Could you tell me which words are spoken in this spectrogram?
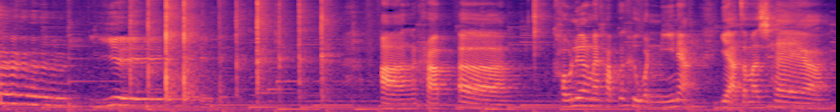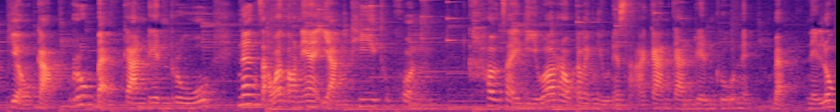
อร์เย้อ่านะครับเอ่อเขาเรื่องนะครับก็คือวันนี้เนี่ยอยากจะมาแชร์เกี่ยวกับรูปแบบการเรียนรู้ เนื่องจากว่าตอนเนี้ยอย่างที่ทุกคนเข้าใจดีว่าเรากำลังอยู่ในสถานการณ์การเรียนรู้เนี่ยแบบในโลก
